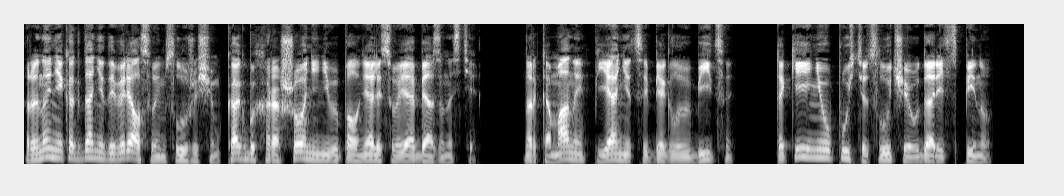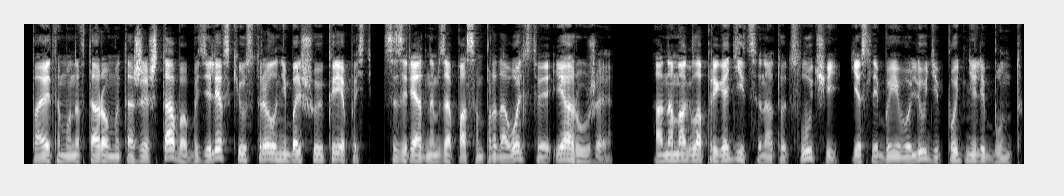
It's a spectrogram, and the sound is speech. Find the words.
Рене никогда не доверял своим служащим, как бы хорошо они не выполняли свои обязанности. Наркоманы, пьяницы, беглые убийцы Такие не упустят случая ударить в спину. Поэтому на втором этаже штаба Базилевский устроил небольшую крепость с изрядным запасом продовольствия и оружия. Она могла пригодиться на тот случай, если бы его люди подняли бунт.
